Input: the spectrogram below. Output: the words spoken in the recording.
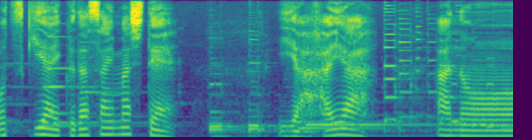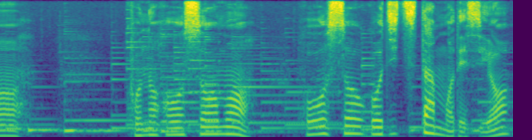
お付き合いくださいまして。いやはやあのー、この放送も放送後日談もですよ。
